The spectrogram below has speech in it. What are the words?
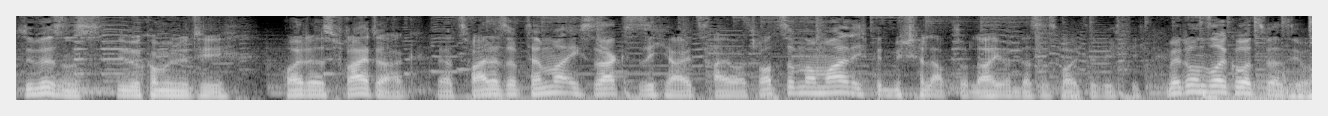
Sie wissen es, liebe Community. Heute ist Freitag, der 2. September. Ich sag's sicherheitshalber trotzdem nochmal. Ich bin Michelle Abdullahi und das ist heute wichtig. Mit unserer Kurzversion.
